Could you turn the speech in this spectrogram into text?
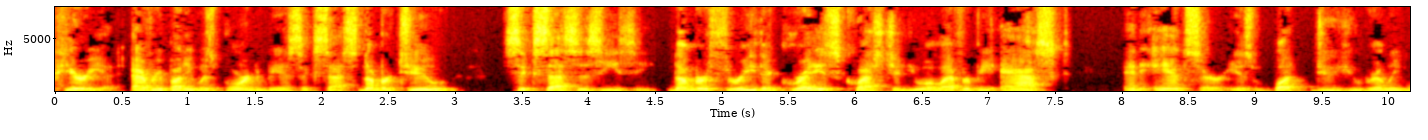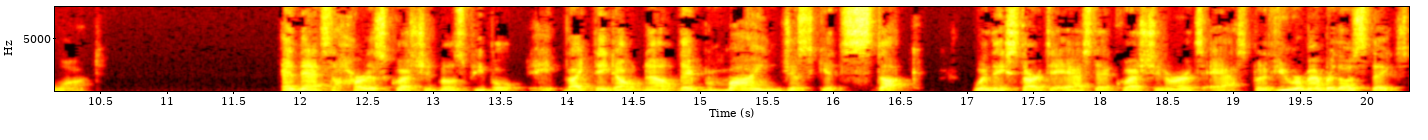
period. Everybody was born to be a success. Number two, success is easy. Number three, the greatest question you will ever be asked and answer is what do you really want? And that's the hardest question most people like they don't know. Their mind just gets stuck when they start to ask that question or it's asked. But if you remember those things,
